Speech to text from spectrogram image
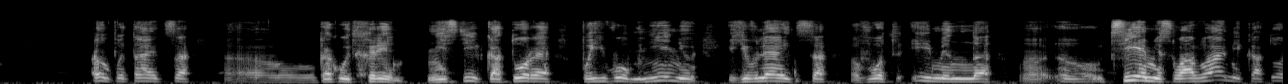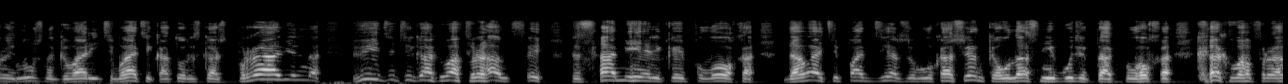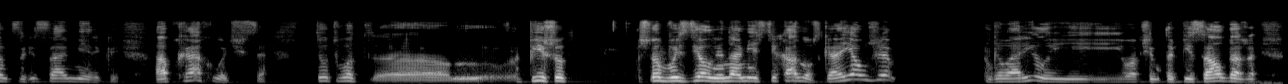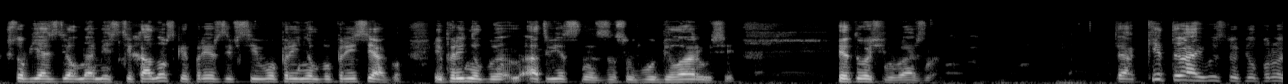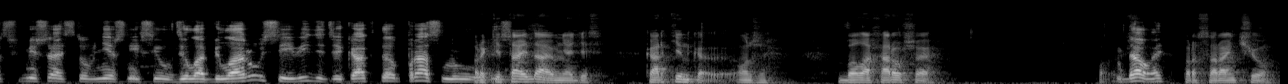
он пытается э, какую-то хрень нести, которая, по его мнению, является вот именно э, э, теми словами, которые нужно говорить Вате, который скажет, правильно, видите, как во Франции с Америкой плохо, давайте поддержим Лукашенко, у нас не будет так плохо, как во Франции с Америкой. Обхохочешься. Тут вот э, пишут, что бы вы сделали на месте Хановской, а я уже говорил и, и, в общем-то, писал даже, чтобы я сделал на месте Тихановской, прежде всего принял бы присягу и принял бы ответственность за судьбу Беларуси. Это очень важно. Так, Китай выступил против вмешательства внешних сил в дела Беларуси, и видите, как-то проснулся. Про Китай, да, у меня здесь картинка, он же была хорошая. Давай. Про саранчу.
